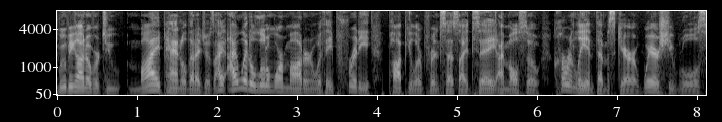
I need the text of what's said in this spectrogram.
moving on over to my panel that I chose. I, I went a little more modern with a pretty popular princess. I'd say. I'm also currently in Themyscira, where she rules.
